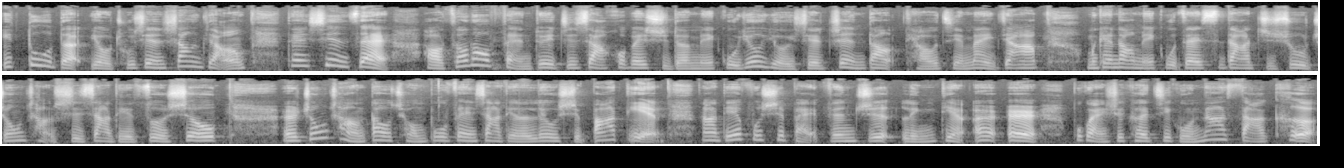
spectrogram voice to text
一度的有出现上扬，但现在好遭到反对之下，会不会使得美股又有一些震荡调节卖压？我们看到美股在四大指数中场是下跌作收，而中场道琼部分下跌了六十八点，那跌幅是百分之零点二二。不管是科技股纳斯达克、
